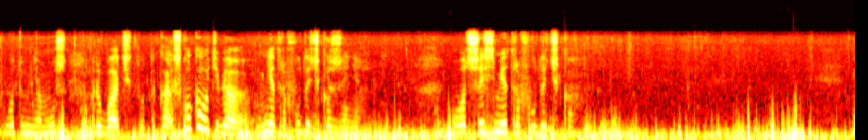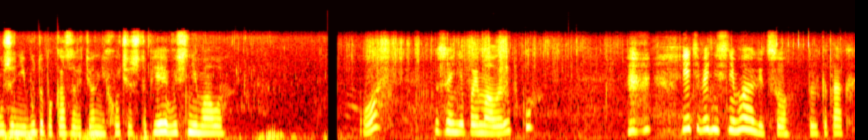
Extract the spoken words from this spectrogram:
Вот у меня муж рыбачит. Вот такая. Сколько у тебя метров удочка, Женя? Вот 6 метров удочка. Мужа не буду показывать, он не хочет, чтобы я его снимала. О, Женя поймала рыбку. Я тебя не снимаю лицо, только так.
